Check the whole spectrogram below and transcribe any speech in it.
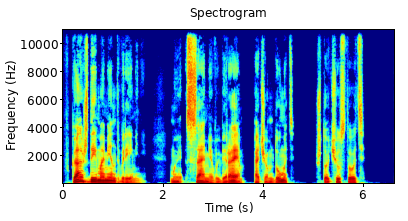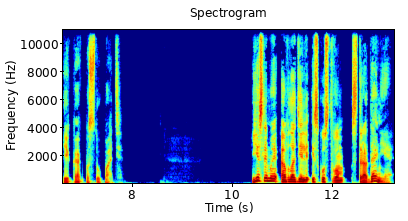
В каждый момент времени мы сами выбираем, о чем думать, что чувствовать и как поступать. Если мы овладели искусством страдания,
